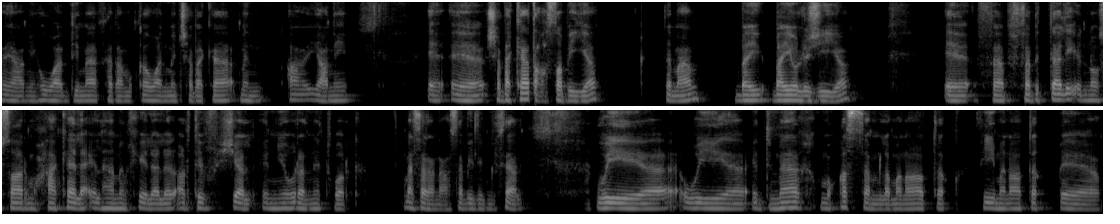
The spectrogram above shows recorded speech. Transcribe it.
يعني هو الدماغ هذا مكون من شبكات من يعني شبكات عصبية تمام؟ بي بيولوجية آه، فبالتالي إنه صار محاكاة لها من خلال ال artificial neural network مثلا على سبيل المثال والدماغ مقسم لمناطق. في مناطق آه،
